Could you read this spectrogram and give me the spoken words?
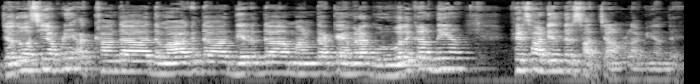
ਜਦੋਂ ਅਸੀਂ ਆਪਣੇ ਅੱਖਾਂ ਦਾ, ਦਿਮਾਗ ਦਾ, ਦਿਲ ਦਾ, ਮਨ ਦਾ ਕੈਮਰਾ ਗੁਰੂ ਵੱਲ ਕਰਦੇ ਆ ਫਿਰ ਸਾਡੇ ਅੰਦਰ ਸੱਚ ਆਉਣ ਲੱਗ ਜਾਂਦਾ ਹੈ।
